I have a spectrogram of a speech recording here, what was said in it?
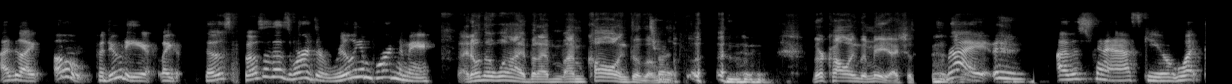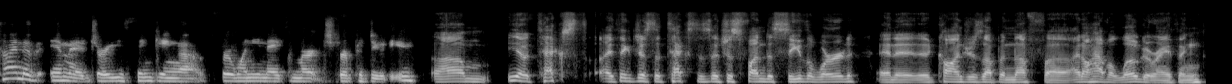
I'd be like, oh, Poduty, like those both of those words are really important to me. I don't know why, but I'm I'm calling to them. Right. They're calling to me. I should. right. I was just going to ask you, what kind of image are you thinking of for when you make merch for Poduty? Um, you know, text. I think just the text is it's just fun to see the word, and it, it conjures up enough. Uh, I don't have a logo or anything.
